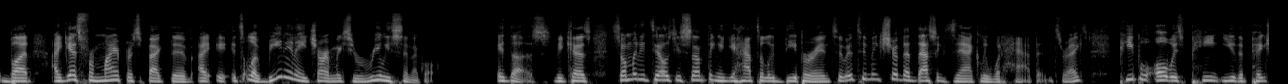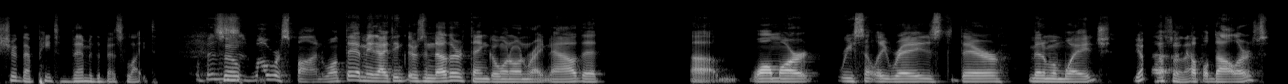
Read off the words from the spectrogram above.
But I guess from my perspective, I it- it's look being in HR makes you really cynical. It does because somebody tells you something and you have to look deeper into it to make sure that that's exactly what happens, right? People always paint you the picture that paints them in the best light. Well, businesses So- will respond, won't they? I mean, I think there's another thing going on right now that um, Walmart recently raised their minimum wage Yep, saw a that. couple dollars,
